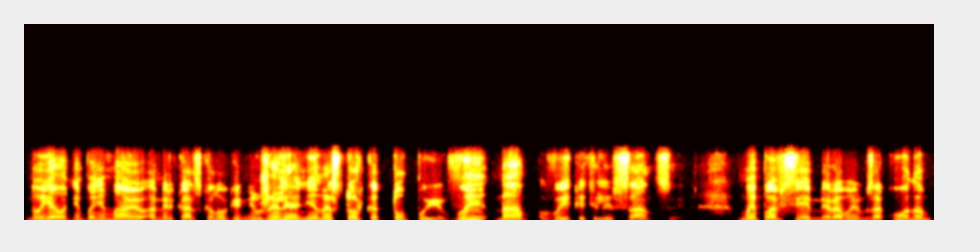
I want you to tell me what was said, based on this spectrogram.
но я вот не понимаю американской логики. Неужели они настолько тупые? Вы нам выкатили санкции. Мы по всем мировым законам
